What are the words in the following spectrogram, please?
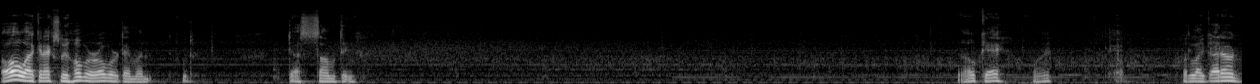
Oh, I can actually hover over them and it does something. Okay, fine. But like, I don't...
